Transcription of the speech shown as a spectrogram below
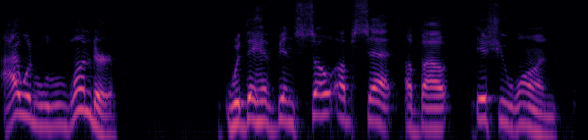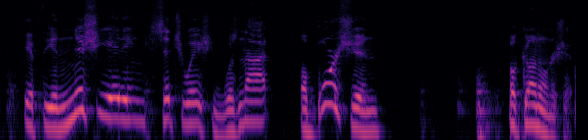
i would wonder would they have been so upset about issue one if the initiating situation was not abortion but gun ownership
